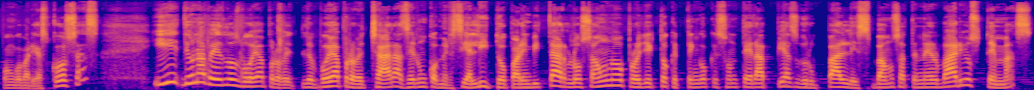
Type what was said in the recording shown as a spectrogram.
pongo varias cosas. Y de una vez los voy a, voy a aprovechar a hacer un comercialito para invitarlos a un nuevo proyecto que tengo que son terapias grupales. Vamos a tener varios temas.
